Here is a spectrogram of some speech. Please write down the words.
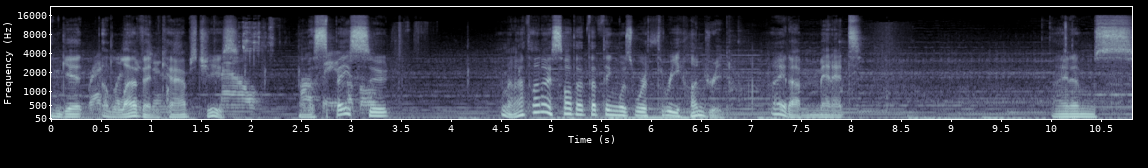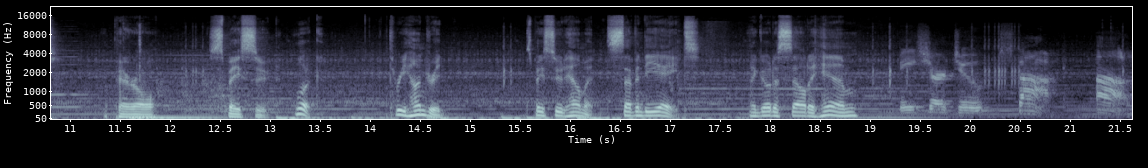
and get 11 caps. Jeez. On the spacesuit. Man, I thought I saw that that thing was worth 300. Wait a minute. Items, apparel, spacesuit. Look, 300. Spacesuit helmet, 78. I go to sell to him, Be sure to stock up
